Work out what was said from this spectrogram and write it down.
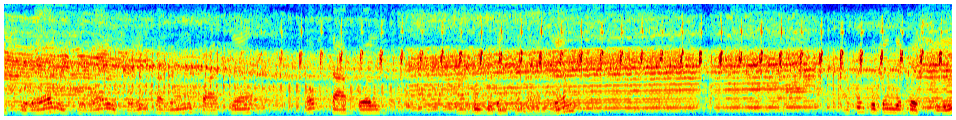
Ușurel, ușurel, ușurel, că avem în față obstacol. Acum putem să mergem. Acum putem depăși, da?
